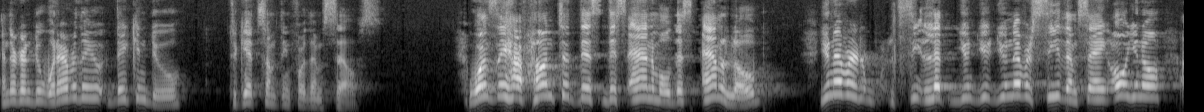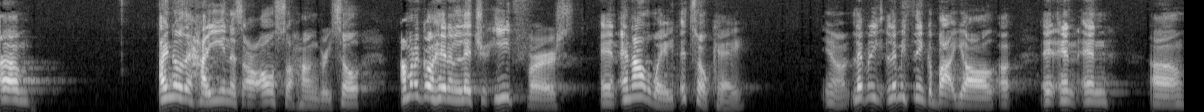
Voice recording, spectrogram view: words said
And they're going to do whatever they, they can do to get something for themselves. Once they have hunted this, this animal, this antelope, you never see, let, you, you, you never see them saying, oh, you know, um, I know the hyenas are also hungry, so I'm going to go ahead and let you eat first, and, and I'll wait. It's okay. You know, let me, let me think about y'all. Uh, and, and, uh,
